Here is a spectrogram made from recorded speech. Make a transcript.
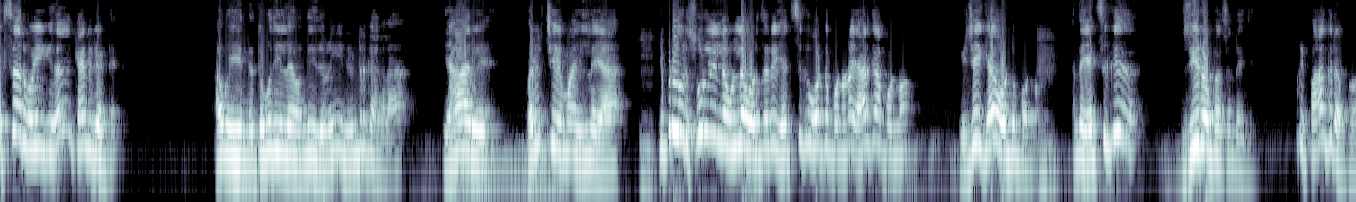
எக்ஸ்ஆர் ஒய்க்கு தான் கேண்டிடேட்டு அவங்க இந்த தொகுதியில வந்து இது வரைக்கும் நின்றுருக்காங்களா? யாரு? பரிச்சயமா இல்லையா. இப்படி ஒரு சூழ்நிலையில உள்ள ஒருத்தர் எக்ஸுக்கு ஓட்டு போடணும்னா யாருக்கா போடணும்? விஜய்க்கா ஓட்டு போடணும். அந்த எக்ஸுக்கு ஜீரோ பர்சன்டேஜ் இப்படி பார்க்குறப்போ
